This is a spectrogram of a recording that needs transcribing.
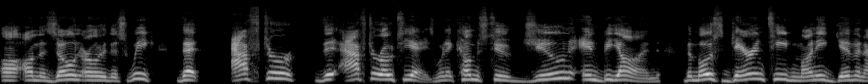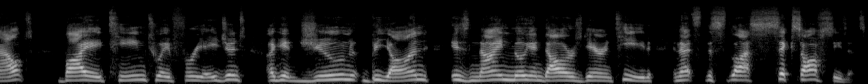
uh, on the zone earlier this week that after the after OTAs, when it comes to June and beyond, the most guaranteed money given out by a team to a free agent, again, June beyond is $9 million guaranteed. And that's this last six off seasons.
